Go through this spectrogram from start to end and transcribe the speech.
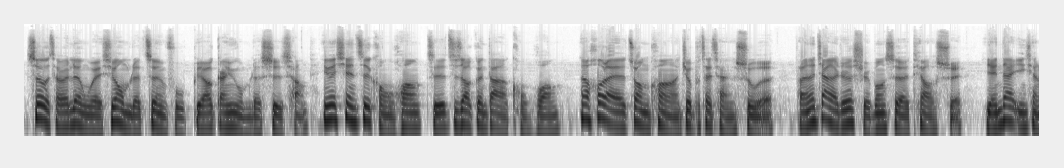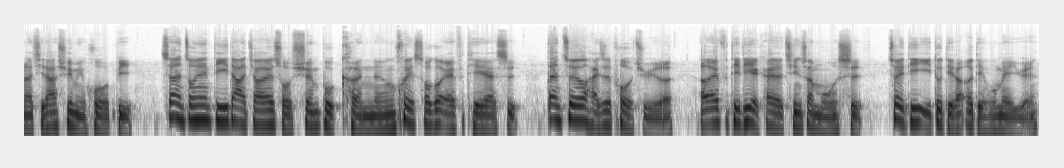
所以我才会认为，希望我们的政府不要干预我们的市场，因为限制恐慌只是制造更大的恐慌。那后来的状况啊，就不再阐述了。反正价格就是雪崩式的跳水，连带影响了其他虚拟货币。虽然中间第一大交易所宣布可能会收购 FTS，但最后还是破局了。而 FTT 也开了清算模式，最低一度跌到二点五美元。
